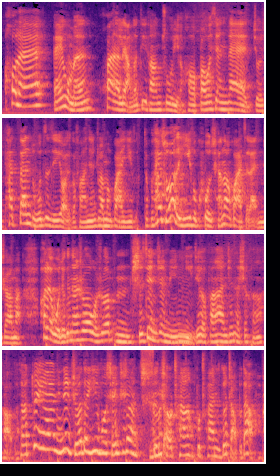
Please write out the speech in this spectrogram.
后来，哎，我们换了两个地方住以后，包括现在就是他单独自己有一个房间专门挂衣服，他所有的衣服裤子全都挂起来，你知道吗？后来我就跟他说，我说，嗯，实践证明你这个方案真的是很好的。他说，对呀、你那折的衣服谁知道什么时候穿不穿，你都找不到。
